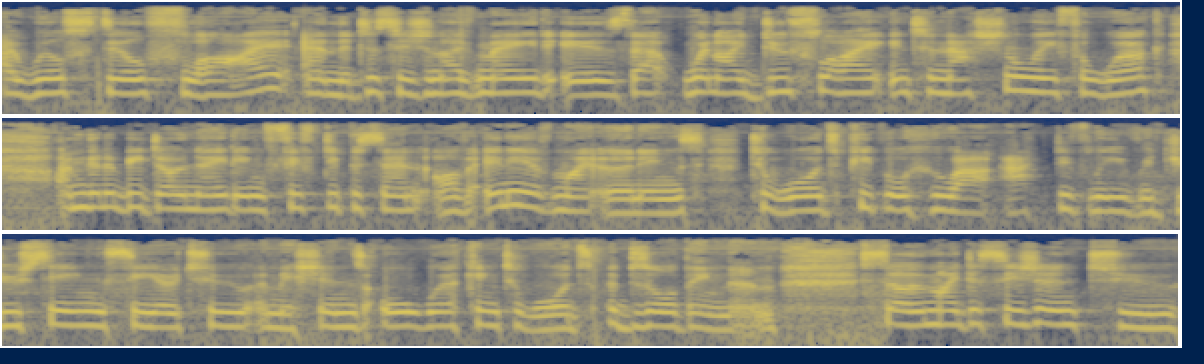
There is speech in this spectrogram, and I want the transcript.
I will still fly. And the decision I've made is that when I do fly internationally for work, I'm going to be donating 50% of any of my earnings towards people who are actively reducing CO2 emissions or working towards absorbing them. So my decision to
